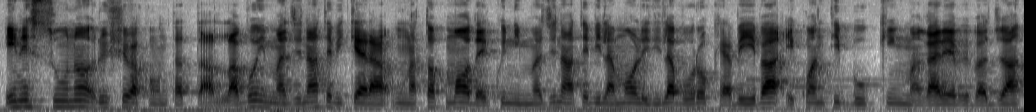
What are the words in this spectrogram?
e nessuno riusciva a contattarla. Voi immaginatevi che era una top model, quindi immaginatevi la mole di lavoro che aveva e quanti booking magari aveva già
